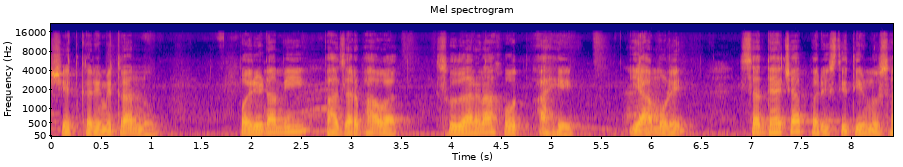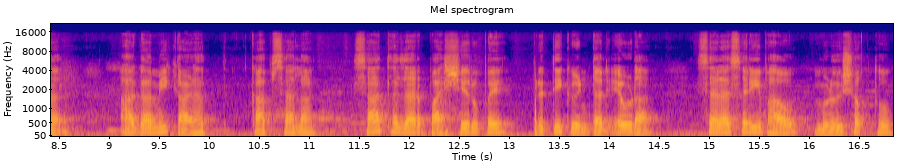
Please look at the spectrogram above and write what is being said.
शेतकरी मित्रांनो परिणामी बाजारभावात सुधारणा होत आहे. यामुळे सध्याच्या परिस्थितीनुसार आगामी काळात कापसाला सात हजार पाचशे रुपये प्रति क्विंटल एवढा सरासरी भाव मिळू शकतो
